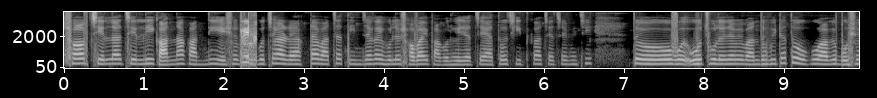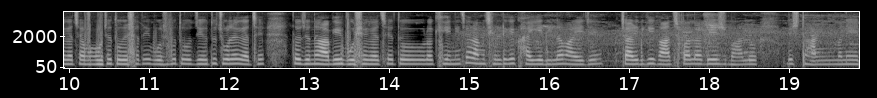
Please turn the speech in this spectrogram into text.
সব চেল্লা চেল্লি, কান্না কান্দি এসব শুরু করছে আর একটা বাচ্চা তিন জায়গায় হলে সবাই পাগল হয়ে যাচ্ছে। এত চিৎকার, চেঁচামেচি। তো ও- চলে যাবে বান্ধবীটা। তো ও আগে বসে গেছে। আমাকে বলছে, তোদের সাথেই বসবো। তো যেহেতু চলে গেছে তো ওই জন্য আগেই বসে গেছে। তো ওরা খেয়ে নিচ্ছে আর আমি ছেলেটিকে খাইয়ে দিলাম। আর এই যে চারিদিকে গাছপালা বেশ ভালো, বেশ ঠান মানে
